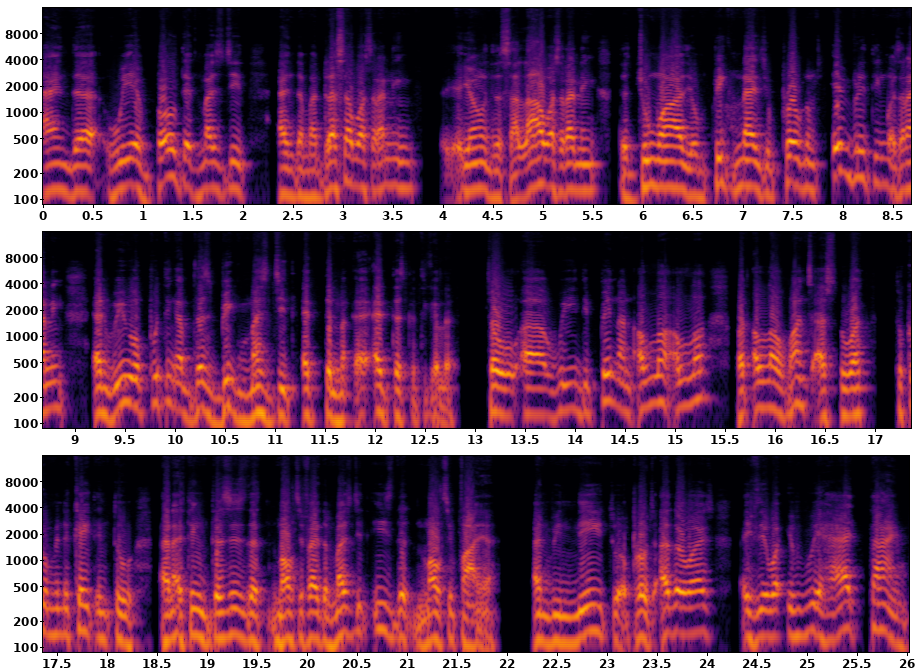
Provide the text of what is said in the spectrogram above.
And uh, we have built that masjid, and the madrasa was running, you know, the salah was running, the Jummah, your big nights, your programs, everything was running, and we were putting up this big masjid at the at this particular. So uh, we depend on Allah, Allah, but Allah wants us to what to communicate into, and I think this is that multiplier. The masjid is that multiplier, and we need to approach. Otherwise, if they were, if we had time,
